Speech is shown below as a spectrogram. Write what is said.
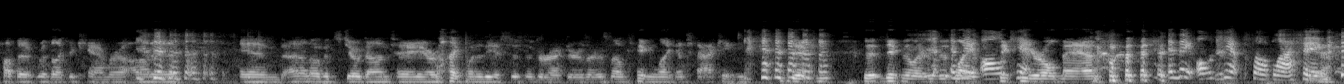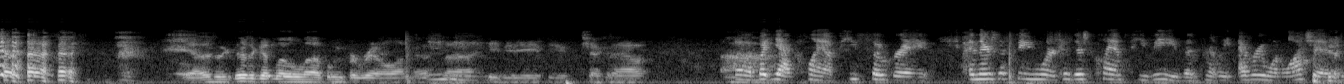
puppet with like the camera on it, and I don't know if it's Joe Dante or like one of the assistant directors or something like attacking Dick, Dick Miller, who's this And like sixty-year-old man. and they all can't stop laughing. Yeah. Yeah, there's a there's a good little uh, blooper reel on this uh, Mhm. DVD if you check it out. Uh, but yeah, Clamp, he's so great. And there's a scene where, because there's Clamp TV that apparently everyone watches,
